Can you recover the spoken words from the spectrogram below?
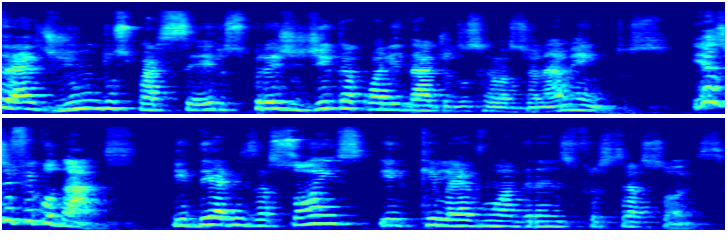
estresse de um dos parceiros prejudica a qualidade dos relacionamentos? E as dificuldades, idealizações e que levam a grandes frustrações?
